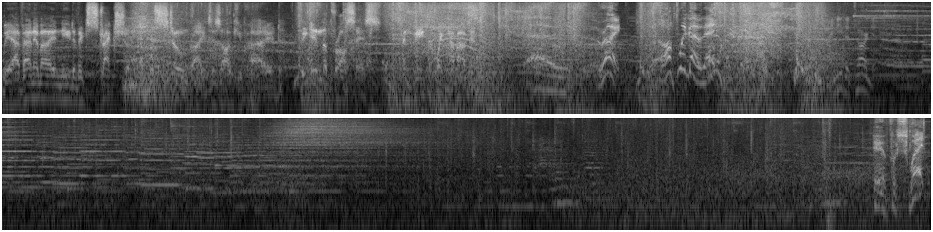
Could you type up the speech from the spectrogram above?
We have anima in need of extraction. The Stonewright is occupied. Begin the process, and be quick about it. Uh, right. Off we go then. I need a target. Here for sweat or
